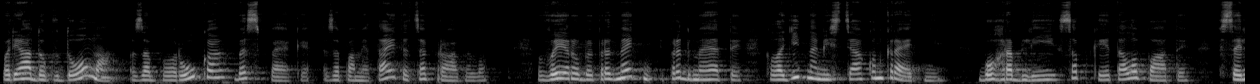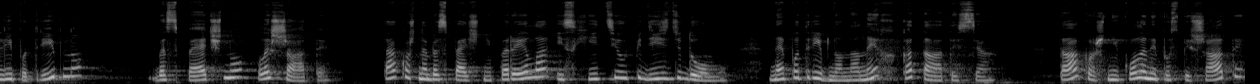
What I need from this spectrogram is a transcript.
Порядок вдома запорука безпеки. Запам'ятайте це правило. Вироби, предмет, предмети кладіть на місця конкретні бо граблі, сапки та лопати в селі потрібно безпечно лишати. Також небезпечні перила і східці у під'їзді дому. Не потрібно на них кататися. Також ніколи не поспішати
